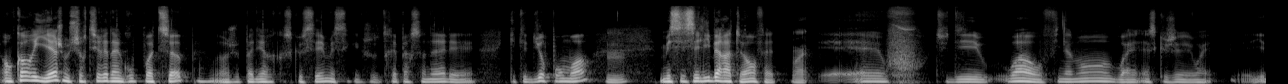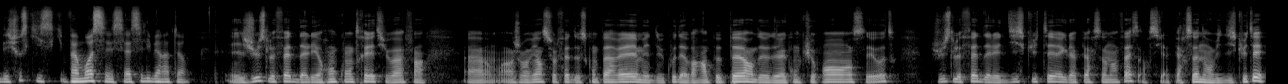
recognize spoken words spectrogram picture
Encore hier, je me suis retiré d'un groupe WhatsApp. Alors, je ne vais pas dire ce que c'est, mais c'est quelque chose de très personnel et qui était dur pour moi. Mhm. Mais c'est libérateur, en fait. Ouais. Et, pff, tu dis, waouh, finalement, ouais, est-ce que j'ai. Ouais. Il y a des choses qui. Enfin, moi, c'est assez libérateur. Et juste le fait d'aller rencontrer, tu vois, enfin, euh, je reviens sur le fait de se comparer, mais du coup d'avoir un peu peur de, la concurrence et autres, juste le fait d'aller discuter avec la personne en face, alors si la personne a envie de discuter,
